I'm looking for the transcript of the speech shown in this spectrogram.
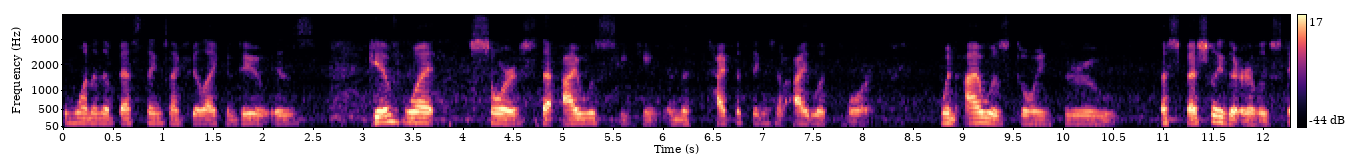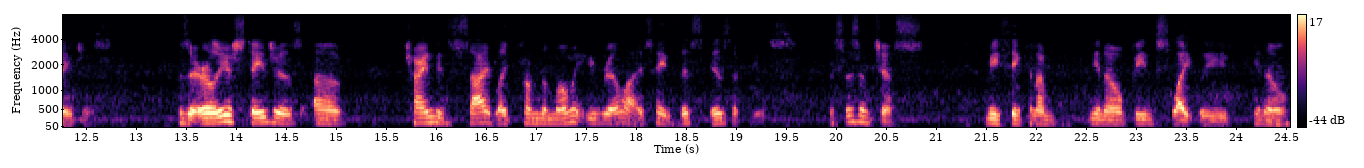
one of the best things I feel I can do is give what source that I was seeking and the type of things that I look for when I was going through, especially the early stages. Because the earlier stages of trying to decide, like from the moment you realize, hey, this is abuse. This isn't just me thinking I'm, you know, being slightly, you know,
